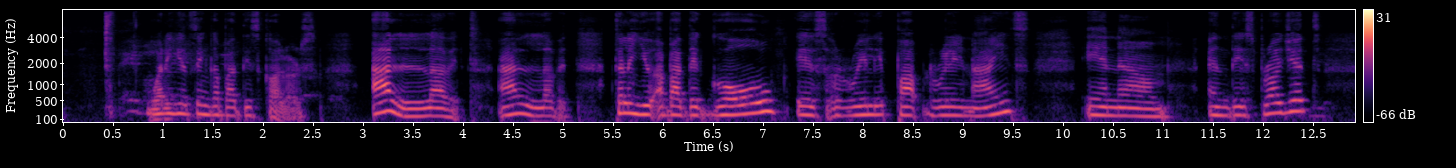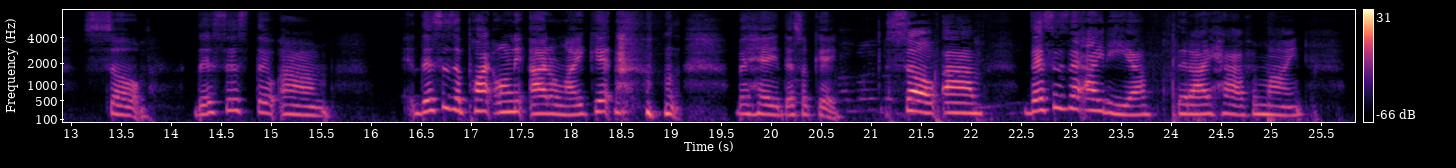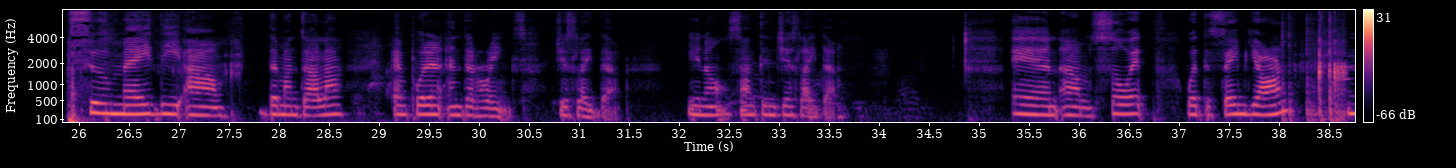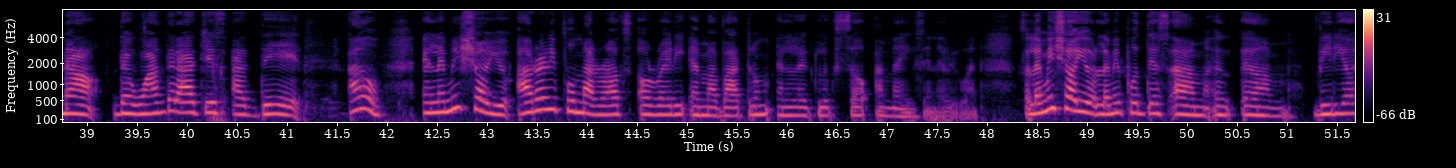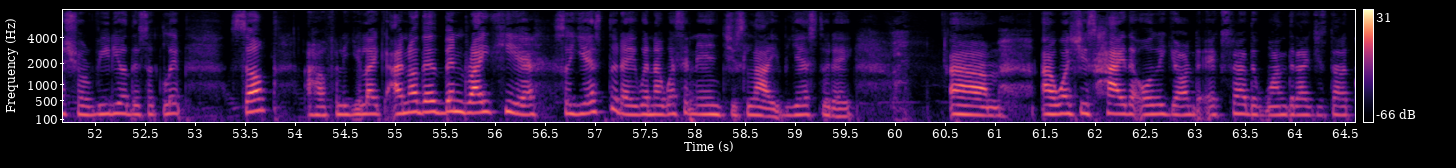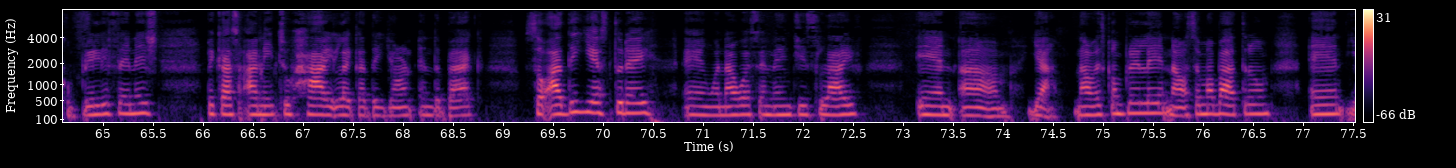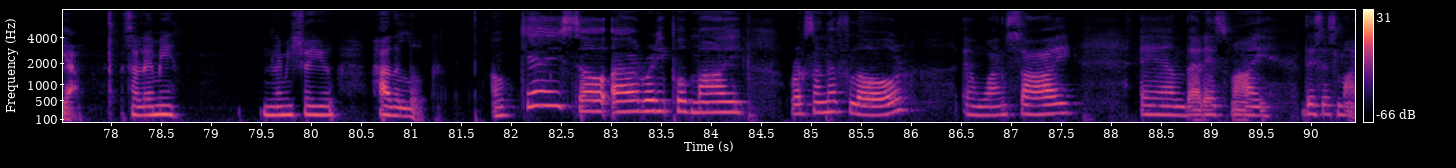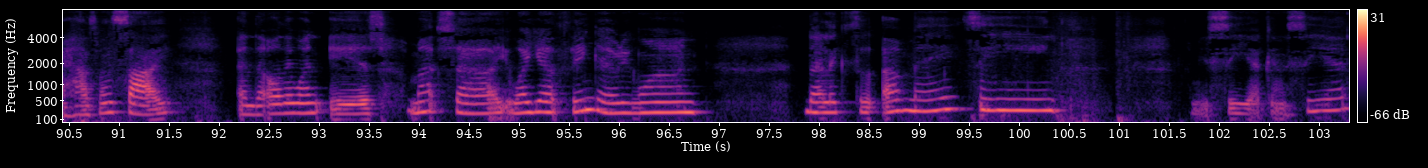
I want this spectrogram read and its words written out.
what do you think about these colors? I love it. I love it. I'm telling you about the gold is really pop, really nice. And um, in this project so this is the um this is a part only i don't like it but hey that's okay so um this is the idea that i have in mind to make the um the mandala and put it in the rings just like that you know something just like that and um sew it with the same yarn now the one that i just i did Oh, and let me show you. I already put my rugs already in my bathroom and it looks so amazing, everyone. So let me show you. Let me put this um um video, short video. This a clip. So hopefully you like. I know they've been right here. So yesterday when I was in Angie's live, yesterday, um, I was just hide the other yarn, the extra, the one that I just got completely finished because I need to hide like at the yarn in the back. So I did yesterday and when I was in Angie's live and um yeah now it's completely now it's in my bathroom and yeah so let me let me show you how they look Okay, so I already put my rocks on the floor and one side and that is my this is my husband's side and the other one is my side. What you think everyone? That looks so amazing. Let me see i can see it.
